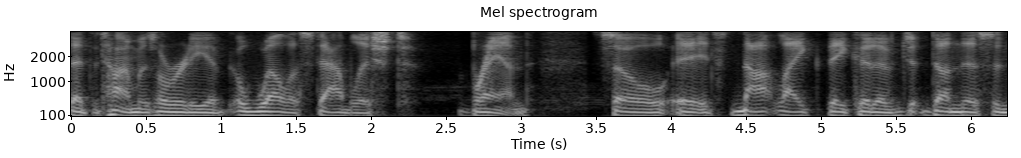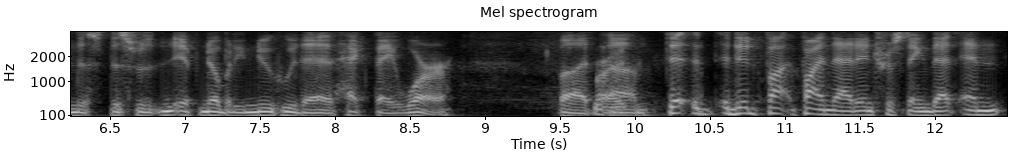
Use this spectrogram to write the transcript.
at the time was already a, a well established brand. So it's not like they could have done this and this this was if nobody knew who the heck they were. But right. um, did, did fi- find that interesting. That and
